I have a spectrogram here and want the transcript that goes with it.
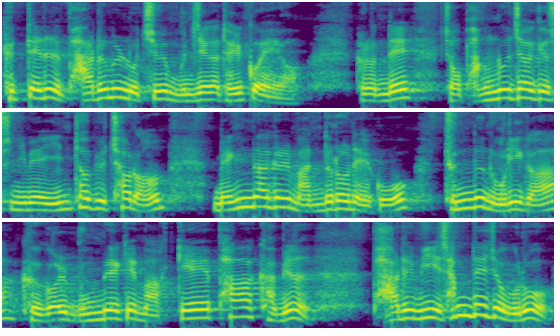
그때는 발음을 놓치면 문제가 될 거예요. 그런데 저 박노자 교수님의 인터뷰처럼 맥락을 만들어내고 듣는 우리가 그걸 문맥에 맞게 파악하면 발음이 상대적으로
